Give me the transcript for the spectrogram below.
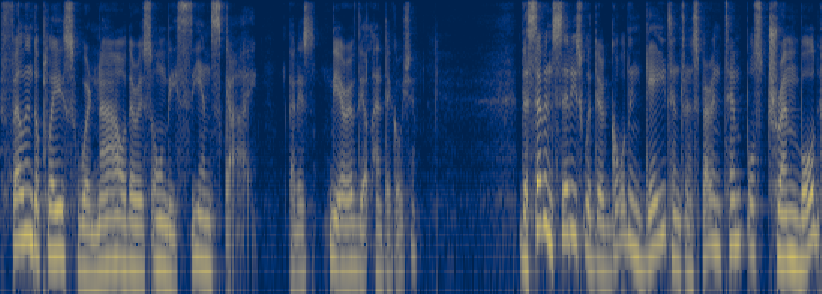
fell into place where now there is only sea and sky, that is the area of the Atlantic Ocean. The seven cities with their golden gates and transparent temples trembled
